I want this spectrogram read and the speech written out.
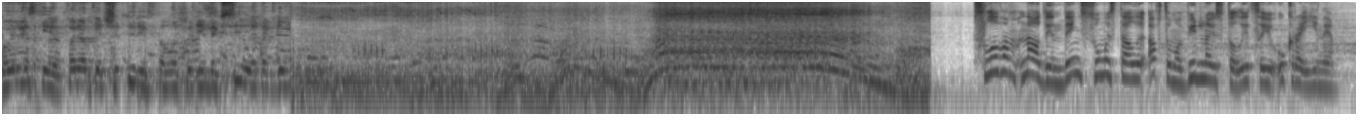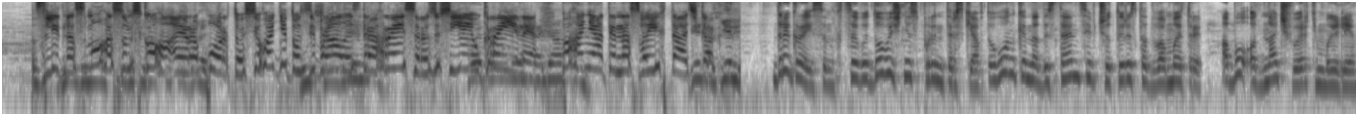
У РСки порядка 400 лошадиных сил, я так думаю. Словом, на один день суми стали автомобільною столицею України. Злітна смуга сумського аеропорту. Сьогодні тут зібрались драгрейсери з усієї України поганяти на своїх тачках. Дрегрейсинг це видовищні спринтерські автогонки на дистанції в 402 метри або одна чверть милі.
